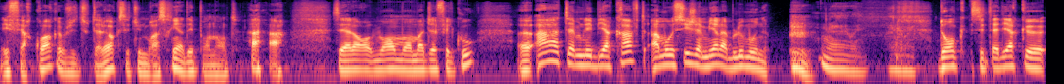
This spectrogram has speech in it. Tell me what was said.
et faire croire, comme je disais tout à l'heure, que c'est une brasserie indépendante. Haha. c'est alors, bon, on m'a déjà fait le coup. Euh, ah, t'aimes les bières craft? Ah, moi aussi j'aime bien la Blue Moon. Ouais, oui. Donc, c'est-à-dire que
